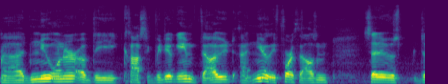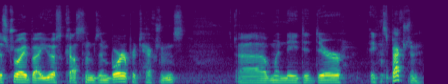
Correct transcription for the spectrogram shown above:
Uh, the new owner of the classic video game, valued at nearly 4000 said it was destroyed by U.S. Customs and Border Protections uh, when they did their inspection.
